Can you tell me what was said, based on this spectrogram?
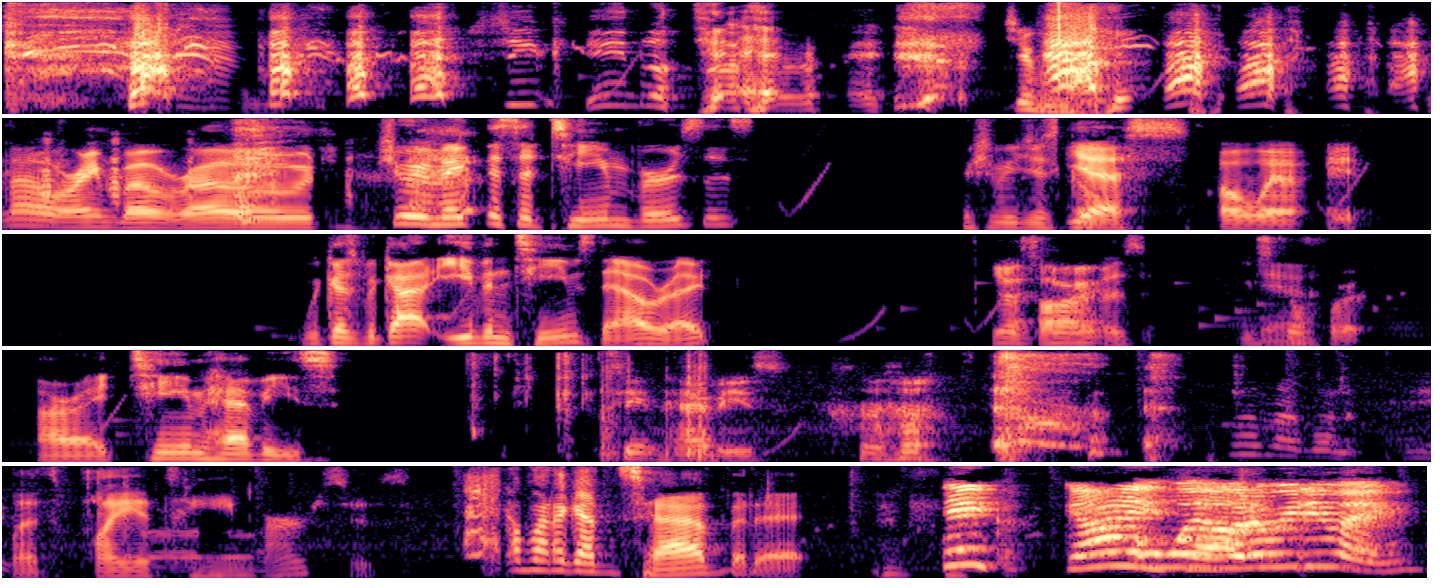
she killed Should we, No, Rainbow Road. should we make this a team versus? Or should we just go? yes. Oh wait. Because we got even teams now, right? Yes, all What right. is it? Let's Yeah. go for it. All right, team heavies. Team heavies. what am I gonna pick? Let's play a team versus. I Nobody got time for that. Hey guys, Oh, wait, uh, what are we doing?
